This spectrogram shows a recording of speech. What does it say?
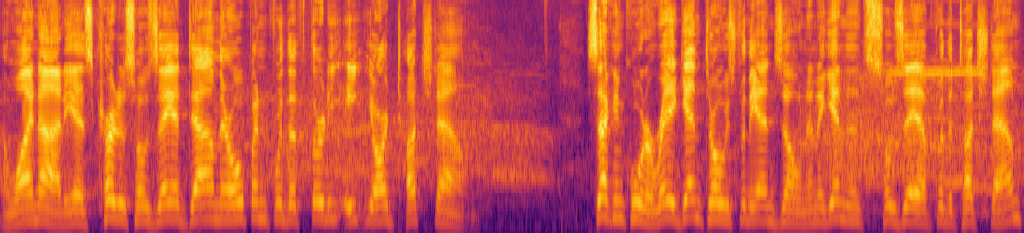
And why not? He has Curtis Hosea down there open for the 38-yard touchdown. Second quarter, Ray again throws for the end zone, and again it's Hosea for the touchdown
